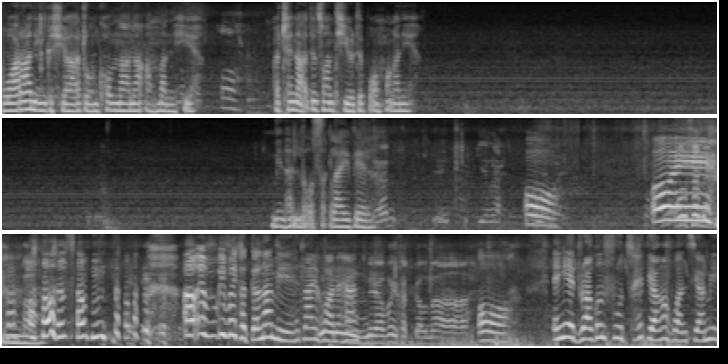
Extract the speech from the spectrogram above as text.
bwara ning ka sia ton khom na na aman hi. A thena te chuan thir te pom mangani min han lo sak lai vel oh. Ôi sam à em vậy khát cal na mi hết lai hoa này han nè vậy khát cal na. Oh anh nghe dragon fruit hết tiếng hoa xiêm mi.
